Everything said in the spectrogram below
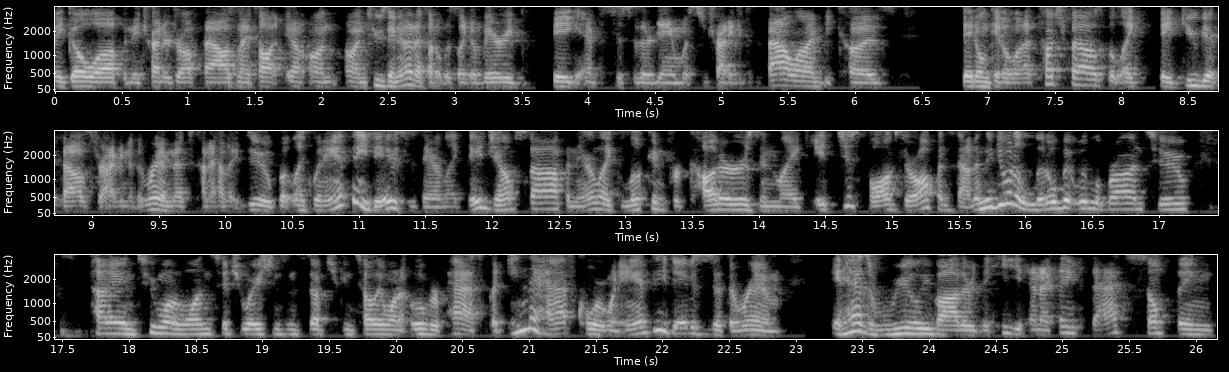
they go up and they try to draw fouls. And I thought uh, on, on Tuesday night, I thought it was like a very big emphasis of their game was to try to get to the foul line because they don't get a lot of touch fouls, but like they do get fouls driving to the rim. That's kind of how they do. But like when Anthony Davis is there, like they jump stop and they're like looking for cutters and like it just bogs their offense down. And they do it a little bit with LeBron too, kind of in two on one situations and stuff. You can tell they want to overpass. But in the half court, when Anthony Davis is at the rim, it has really bothered the Heat. And I think that's something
